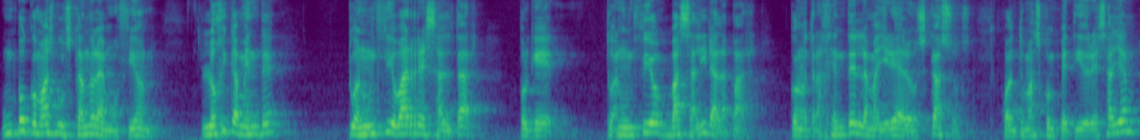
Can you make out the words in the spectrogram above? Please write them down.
un poco más buscando la emoción, lógicamente tu anuncio va a resaltar, porque tu anuncio va a salir a la par con otra gente en la mayoría de los casos. Cuanto más competidores hayan,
